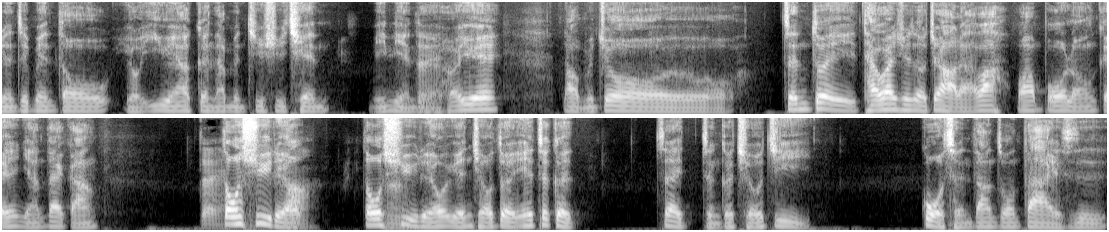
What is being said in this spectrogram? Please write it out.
人这边都有意愿要跟他们继续签明年的合约。那我们就。针对台湾选手就好了，好不好？王柏龙跟杨代刚，对，都续留，都续留原球队，因为这个在整个球季过程当中，大家也是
